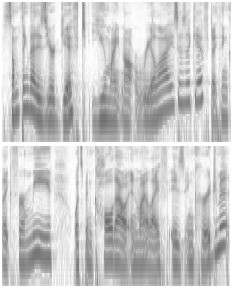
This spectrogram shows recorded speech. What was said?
something that is your gift you might not realize is a gift. I think, like for me, what's been called out in my life is encouragement,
